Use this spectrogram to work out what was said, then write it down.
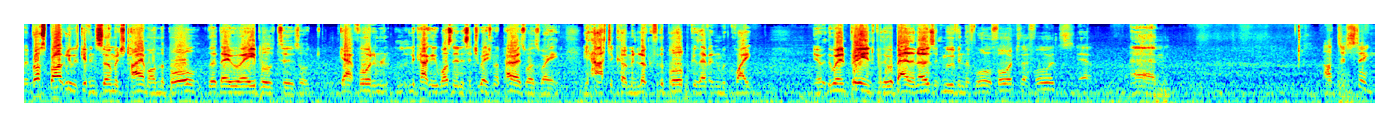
But Ross Barkley was given so much time on the ball that they were able to sort of get forward, and Lukaku wasn't in a situation where Perez was, where he, he had to come and look for the ball because Everton were quite, you know, they weren't brilliant, but they were better than us at moving the ball forward to their forwards. Yeah. Um, I just think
